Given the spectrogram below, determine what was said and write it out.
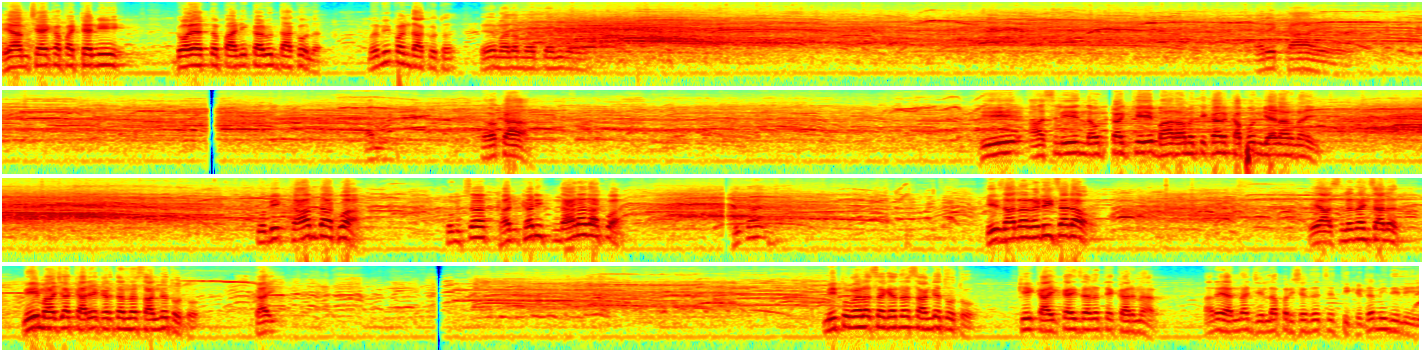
हे आमच्या एका पट्ट्यांनी डोळ्यातनं पाणी काढून दाखवलं. मग मी पण दाखवतो. हे मला मतदान अरे काय? हो का? ही असली नौटंकी बारामतीकर कापून घेणार नाही. तुम्ही काम दाखवा. तुमचं खणखणीत नाणं दाखवा. ठीक आहे? हे झालं रडीचा डाव हे असलं नाही चालत. मी माझ्या कार्यकर्त्यांना सांगत होतो. काय? मी तुम्हाला सगळ्यांना सांगत होतो की काय काय जण ते करणार. अरे यांना जिल्हा परिषदेची तिकीट मी दिली.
